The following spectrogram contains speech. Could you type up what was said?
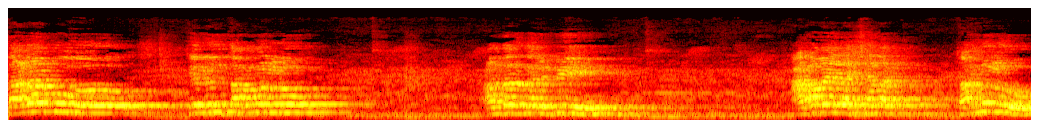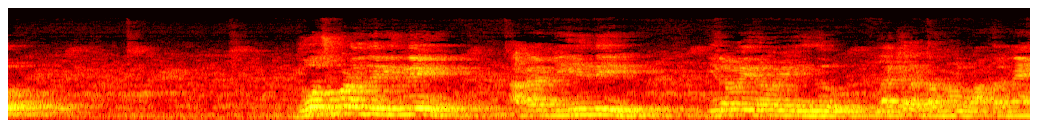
దాదాపు తెలుగు తమ్ముళ్ళు అందరూ కలిపి అరవై లక్షల టన్నులు దోచుకోవడం జరిగింది. అక్కడ మిగిలింది ఇరవై ఇరవై ఐదు లక్షల టన్నులు మాత్రమే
